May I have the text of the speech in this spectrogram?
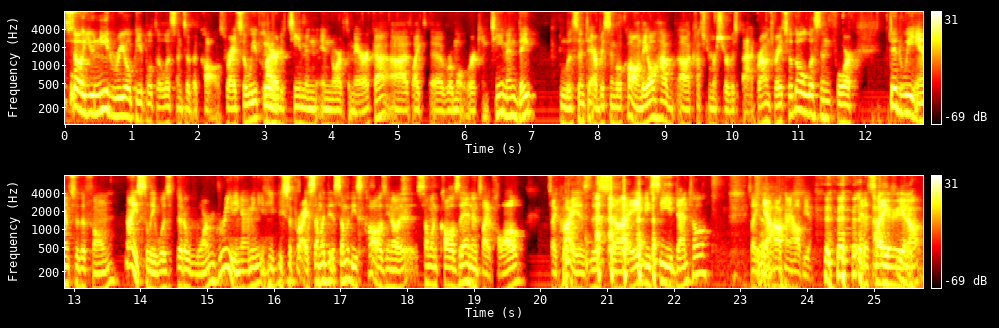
So you need real people to listen to the calls, right? So we've hired a team in in North America, uh, like a remote working team, and they listen to every single call, and they all have uh, customer service backgrounds, right? So they'll listen for did we answer the phone nicely? Was it a warm greeting? I mean, you'd be surprised. Some of the, some of these calls, you know, someone calls in and it's like, hello. It's like, hi, is this uh, ABC Dental? It's like, yeah. yeah, how can I help you? And it's like, you. you know,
